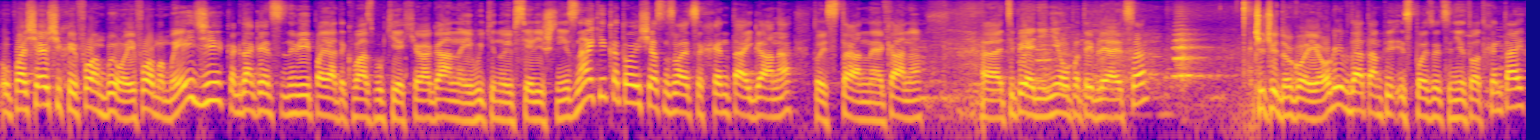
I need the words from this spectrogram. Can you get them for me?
упрощающих реформ было. Реформа Мэйджи, когда наконец навели порядок в азбуке Хирогана и выкинули все лишние знаки, которые сейчас называются хентай-гана, то есть странная кана. Э, теперь они не употребляются. Чуть-чуть другой иероглиф, да, там используется не тот хентай.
